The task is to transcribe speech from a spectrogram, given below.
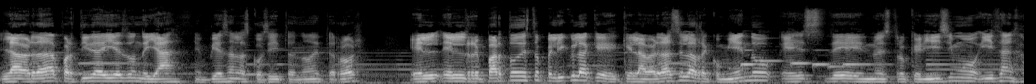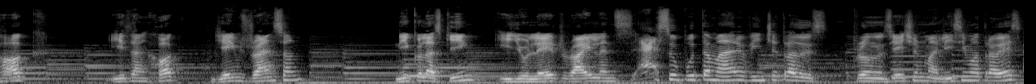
la verdad, a partir de ahí es donde ya empiezan las cositas, ¿no? De terror. El, reparto de esta película, que, que, la verdad se la recomiendo, es de nuestro queridísimo Ethan Hawke, Ethan Hawke, James Ransom, Nicholas King y Juliette Rylance. ¡Ah, su puta madre! Pinche pronunciation malísima otra vez.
